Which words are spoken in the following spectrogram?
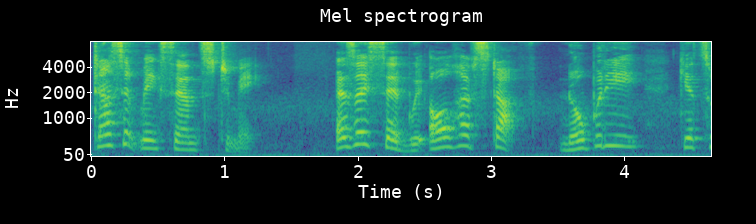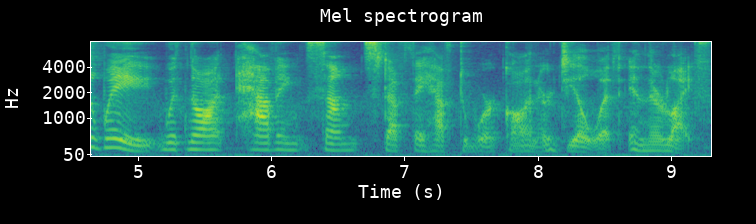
doesn't make sense to me. As I said, we all have stuff. Nobody gets away with not having some stuff they have to work on or deal with in their life.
